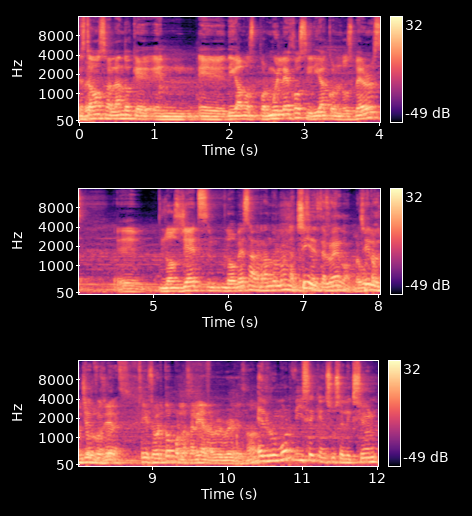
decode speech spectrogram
Estamos hablando que en, eh, digamos, por muy lejos iría con los Bears eh, los Jets, ¿lo ves agarrándolo en la Sí, desde luego. Sí, los Jets, Sí, sobre todo por la salida de Rivers, ¿no? El rumor dice que en su selección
